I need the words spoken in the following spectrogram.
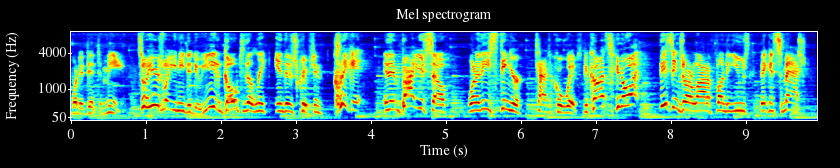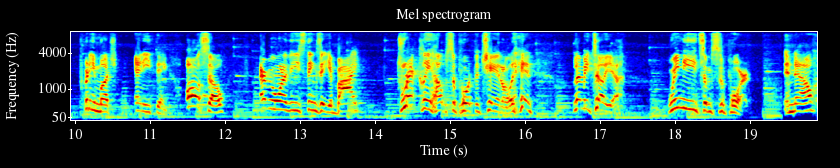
what it did to me. So here's what you need to do. You need to go to the link in the description, click it, and then buy yourself one of these Stinger tactical whips. Because, you know what? These things are a lot of fun to use. They can smash pretty much anything. Also, every one of these things that you buy directly helps support the channel. And let me tell you, we need some support. And now,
